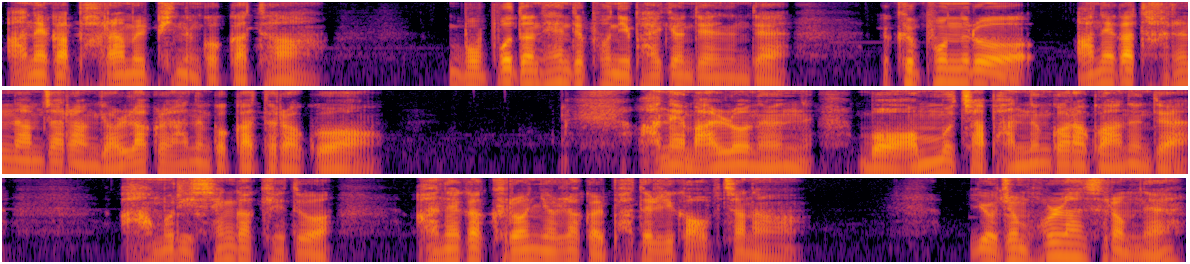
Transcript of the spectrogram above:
아내가 바람을 피는 것 같아. 못 보던 핸드폰이 발견되는데 그 폰으로 아내가 다른 남자랑 연락을 하는 것 같더라고. 아내 말로는 뭐 업무차 받는 거라고 하는데 아무리 생각해도 아내가 그런 연락을 받을 리가 없잖아. 요즘 혼란스럽네.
